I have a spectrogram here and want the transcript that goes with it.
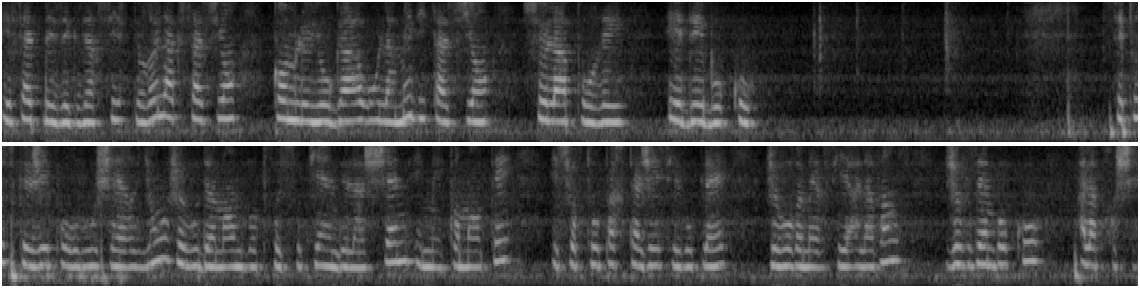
et faites des exercices de relaxation comme le yoga ou la méditation cela pourrait aider beaucoup. C'est tout ce que j'ai pour vous, chers lions. Je vous demande votre soutien de la chaîne, aimez, commentez et surtout partagez, s'il vous plaît. Je vous remercie à l'avance. Je vous aime beaucoup. À la prochaine.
